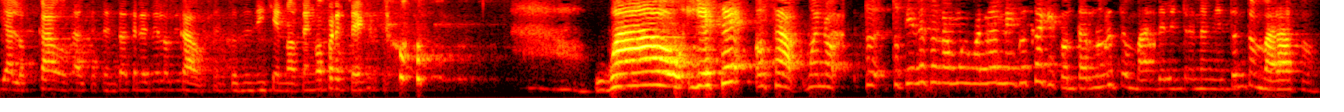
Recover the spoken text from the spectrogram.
y a Los Cabos, al 73 de Los Cabos. Entonces dije, no tengo pretexto. ¡Wow! Y ese, o sea, bueno, tú, tienes una muy buena anécdota que contarnos de tu, del entrenamiento en tu embarazo.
